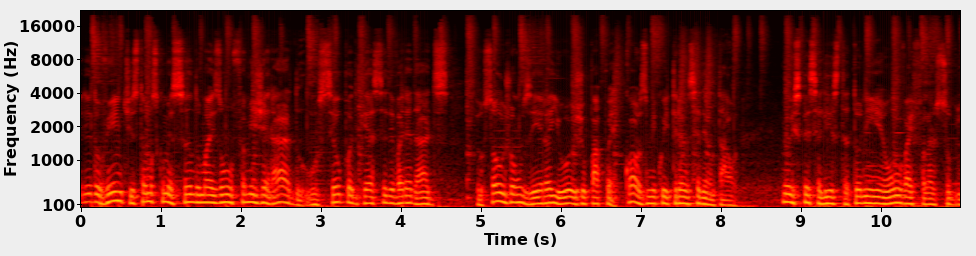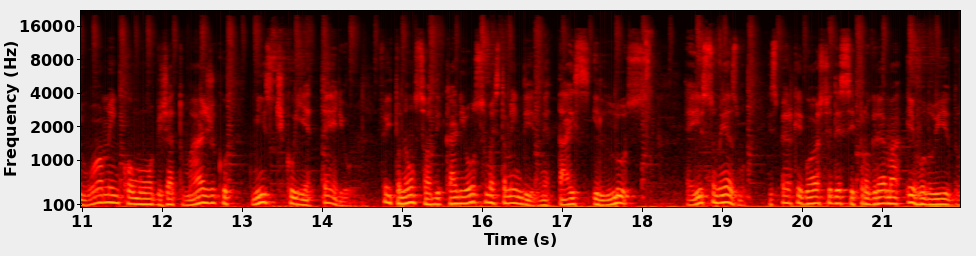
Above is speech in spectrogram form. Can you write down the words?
Querido ouvinte, estamos começando mais um Famigerado, o seu podcast de variedades. Eu sou o João Zeira e hoje o papo é cósmico e transcendental. Meu especialista Tony Eon vai falar sobre o homem como um objeto mágico, místico e etéreo, feito não só de carne e osso, mas também de metais e luz. É isso mesmo, espero que goste desse programa evoluído.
